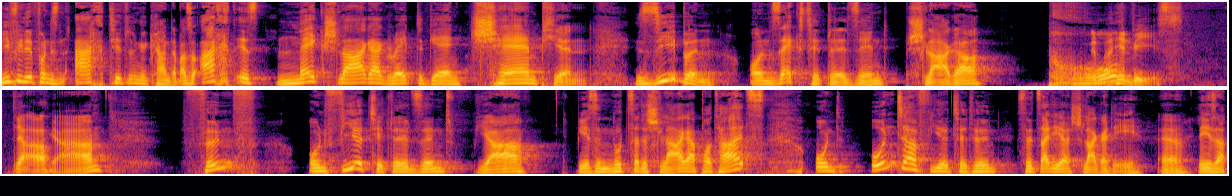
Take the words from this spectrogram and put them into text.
wie viele von diesen acht Titeln gekannt habt. Also acht ist Make Schlager Great Again Champion. Sieben und sechs Titel sind Schlager Profis. Ja. Ja. Fünf und vier Titel sind, ja, wir sind Nutzer des Schlagerportals und unter vier Titeln sind seid ihr Schlager.de äh, Leser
